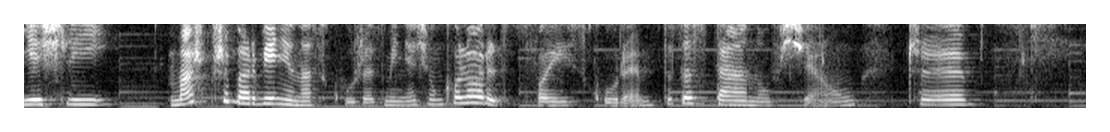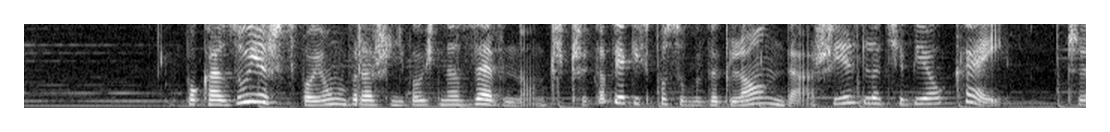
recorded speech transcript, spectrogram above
Jeśli masz przebarwienie na skórze, zmienia się koloryt Twojej skóry, to zastanów się, czy pokazujesz swoją wrażliwość na zewnątrz, czy to w jaki sposób wyglądasz jest dla Ciebie ok. Czy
